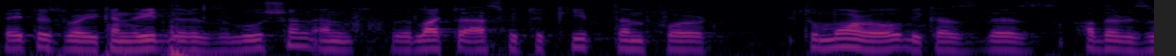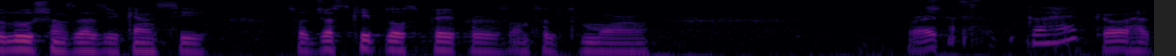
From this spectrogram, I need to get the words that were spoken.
papers where you can read the resolution, and we would like to ask you to keep them for tomorrow because there's other resolutions, as you can see. So just keep those papers until tomorrow. Right? Go ahead. Go ahead.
